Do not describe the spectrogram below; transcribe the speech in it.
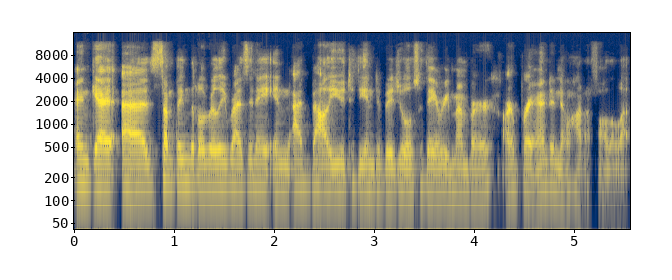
and get as something that'll really resonate and add value to the individual so they remember our brand and know how to follow up.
